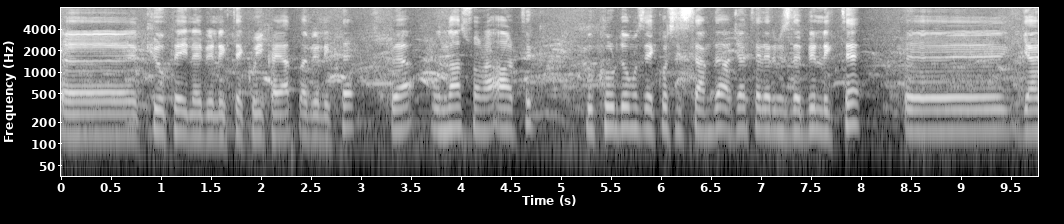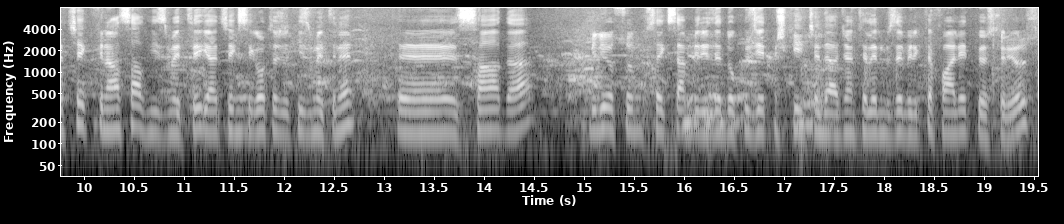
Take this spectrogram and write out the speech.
e, QP ile birlikte, Quick Hayat'la birlikte ve bundan sonra artık bu kurduğumuz ekosistemde acentelerimizle birlikte e, gerçek finansal hizmeti, gerçek sigortacılık hizmetini e, sahada biliyorsun 81 ilde 972 ilçede acentelerimizle birlikte faaliyet gösteriyoruz.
